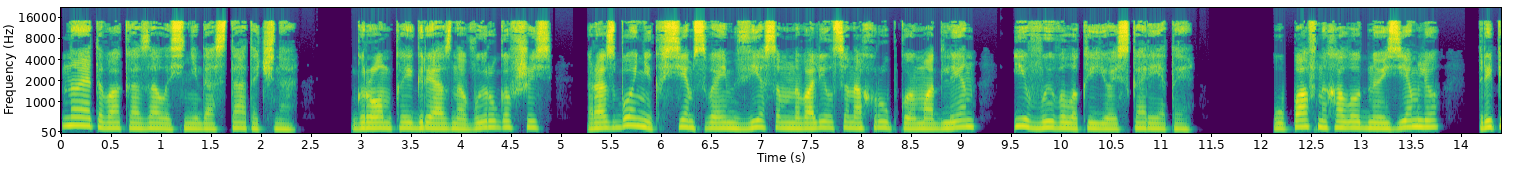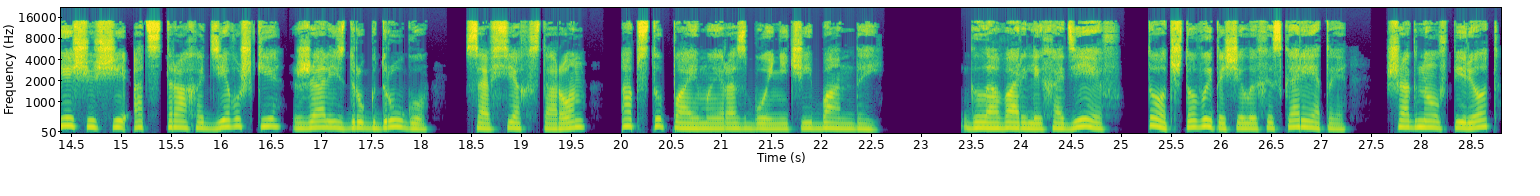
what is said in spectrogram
но этого оказалось недостаточно. Громко и грязно выругавшись, разбойник всем своим весом навалился на хрупкую Мадлен и выволок ее из кареты. Упав на холодную землю, трепещущие от страха девушки жались друг к другу, со всех сторон обступаемые разбойничьей бандой. Главарь Лиходеев, тот, что вытащил их из кареты, шагнул вперед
